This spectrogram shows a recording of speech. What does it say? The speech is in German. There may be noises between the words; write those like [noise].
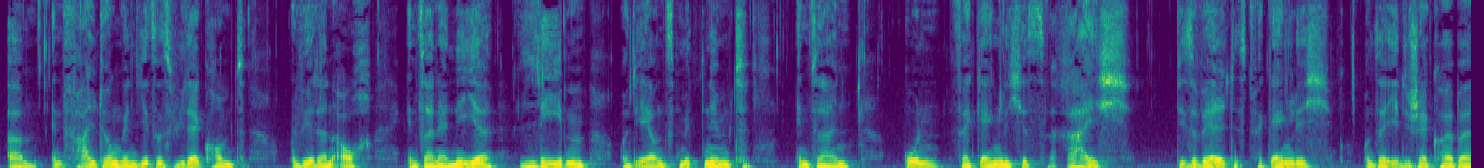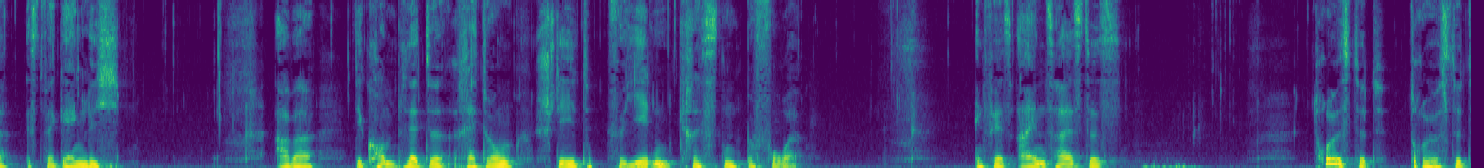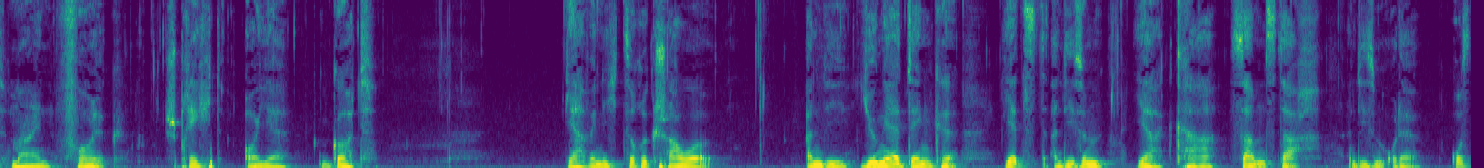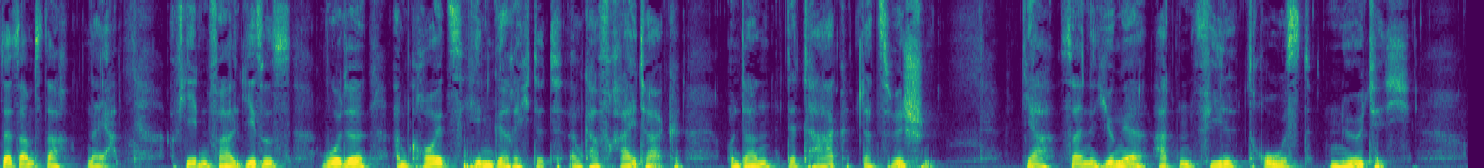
ähm, Entfaltung, wenn Jesus wiederkommt und wir dann auch in seiner Nähe leben und er uns mitnimmt in sein unvergängliches Reich. Diese Welt ist vergänglich, unser irdischer Körper ist vergänglich, aber die komplette Rettung steht für jeden Christen bevor. In Vers 1 heißt es, Tröstet, tröstet mein Volk, spricht euer Gott. Ja, wenn ich zurückschaue, an die Jünger denke, jetzt an diesem ja, K-Samstag, an diesem oder Ostersamstag, naja, auf jeden Fall, Jesus wurde am Kreuz hingerichtet, am Karfreitag und dann der Tag dazwischen. Ja, seine Jünger hatten viel Trost nötig.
